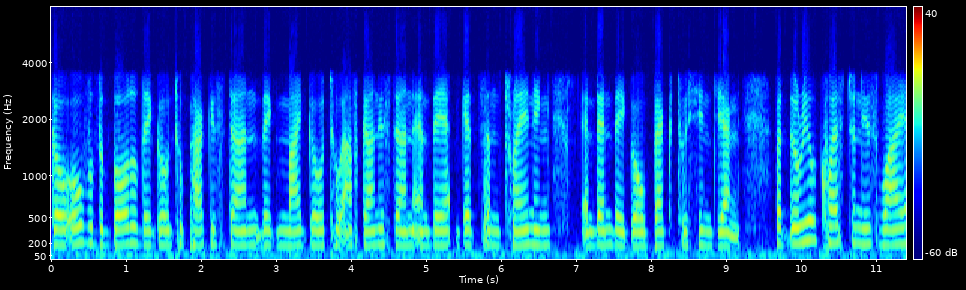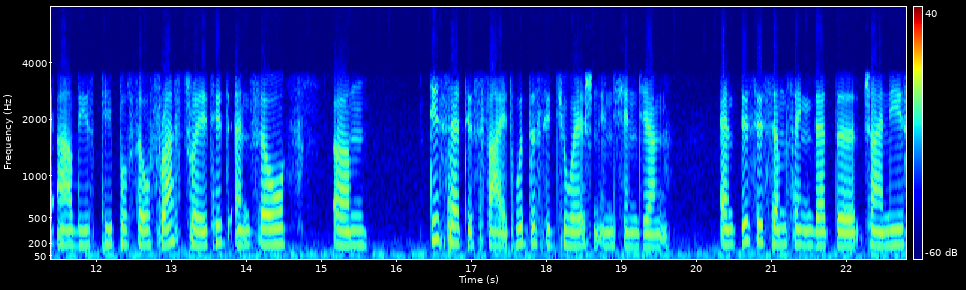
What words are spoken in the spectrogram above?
go over the border, they go to Pakistan, they might go to Afghanistan, and they get some training, and then they go back to Xinjiang. But the real question is why are these people so frustrated and so um, dissatisfied with the situation in Xinjiang? And this is something that the Chinese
